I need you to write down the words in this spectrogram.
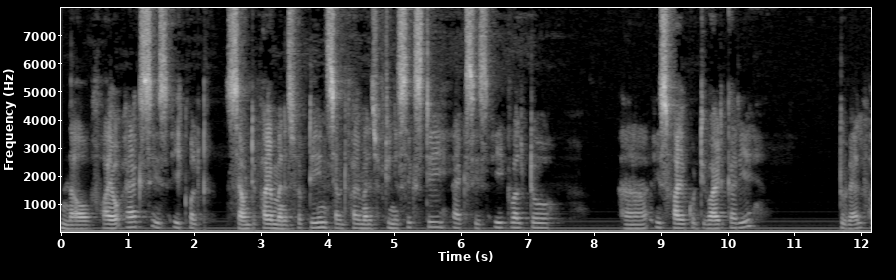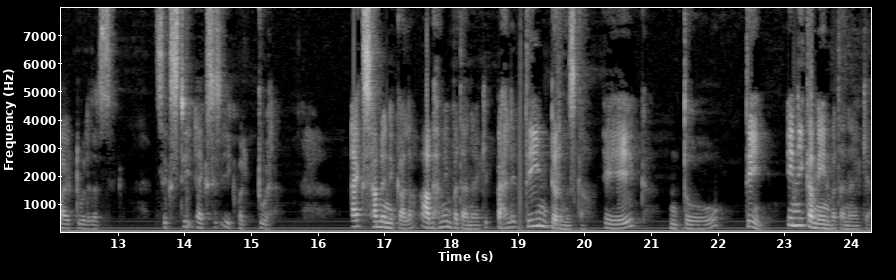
now 5x is equal to 75 minus 15 75 minus 15 is 60 x is equal to uh, इस 5 को डिवाइड करिए। 12 5 12 60 x is equal to 12 x हमने निकाला। अब हमें बताना है कि पहले तीन टर्म्स का एक दो तीन। इन्हीं का मेन बताना है क्या?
